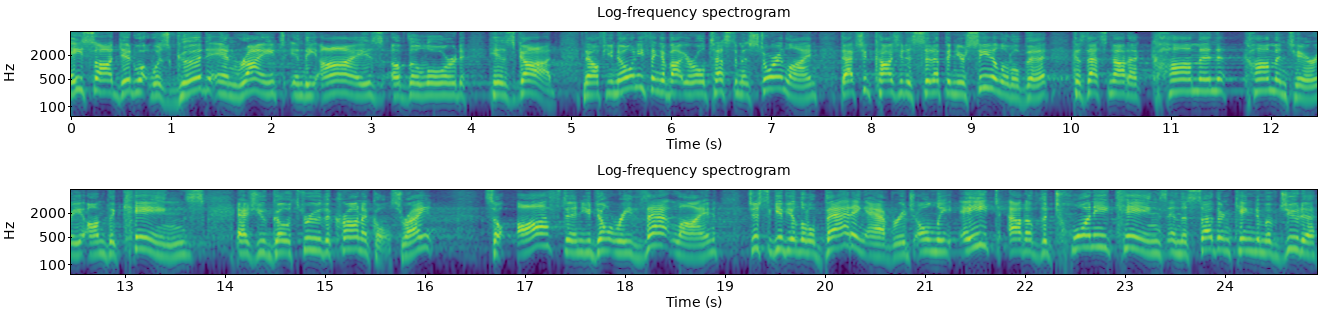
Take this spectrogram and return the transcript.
Asa did what was good and right in the eyes of the Lord his God. Now, if you know anything about your Old Testament storyline, that should cause you to sit up in your seat a little bit because that's not a common commentary on the kings as you go through the Chronicles, right? So often you don't read that line. Just to give you a little batting average, only eight out of the 20 kings in the southern kingdom of Judah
